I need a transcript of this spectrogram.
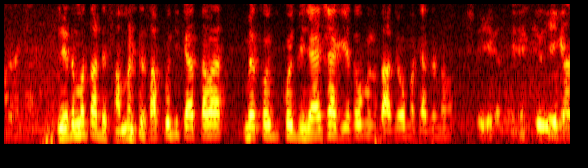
ਮਗਰ ਆਏ ਸਾਰੇ ਇਹ ਤਾਂ ਮੈਂ ਤੁਹਾਡੇ ਸਾਹਮਣੇ ਸਭ ਕੁਝ ਹੀ ਕਹਿ ਦਿੱਤਾ ਵਾ। ਮੇਰੇ ਕੋਲ ਕੋਈ ਗੁੰਜਾਇਸ਼ ਹੈਗੀ ਹੈ ਤਾਂ ਉਹ ਮੈਨੂੰ ਦੱਸ ਦਿਓ ਮੈਂ ਕਹਿ ਦਿੰਦਾ ਵਾ। ਠੀਕ ਹੈ ਜੀ। ਠੀਕ ਹੈ।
